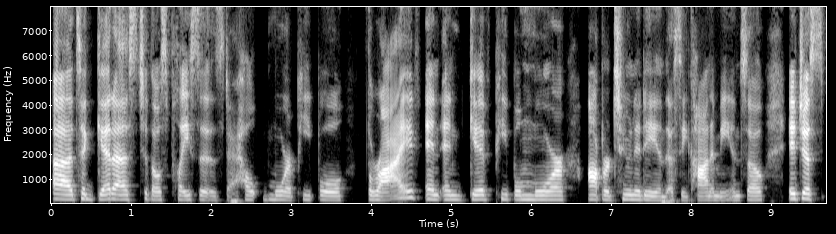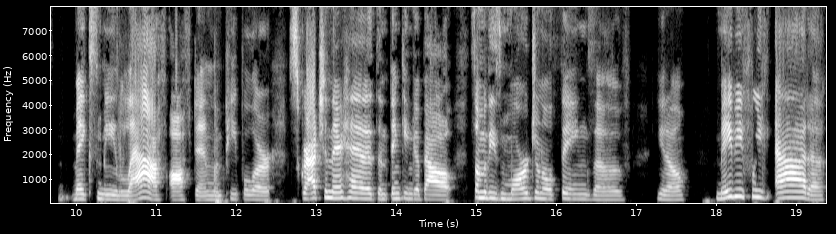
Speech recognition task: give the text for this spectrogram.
Uh, to get us to those places to help more people thrive and and give people more opportunity in this economy. And so it just makes me laugh often when people are scratching their heads and thinking about some of these marginal things of you know maybe if we add a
